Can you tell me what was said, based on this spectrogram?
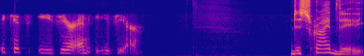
it gets easier and easier. Describe the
